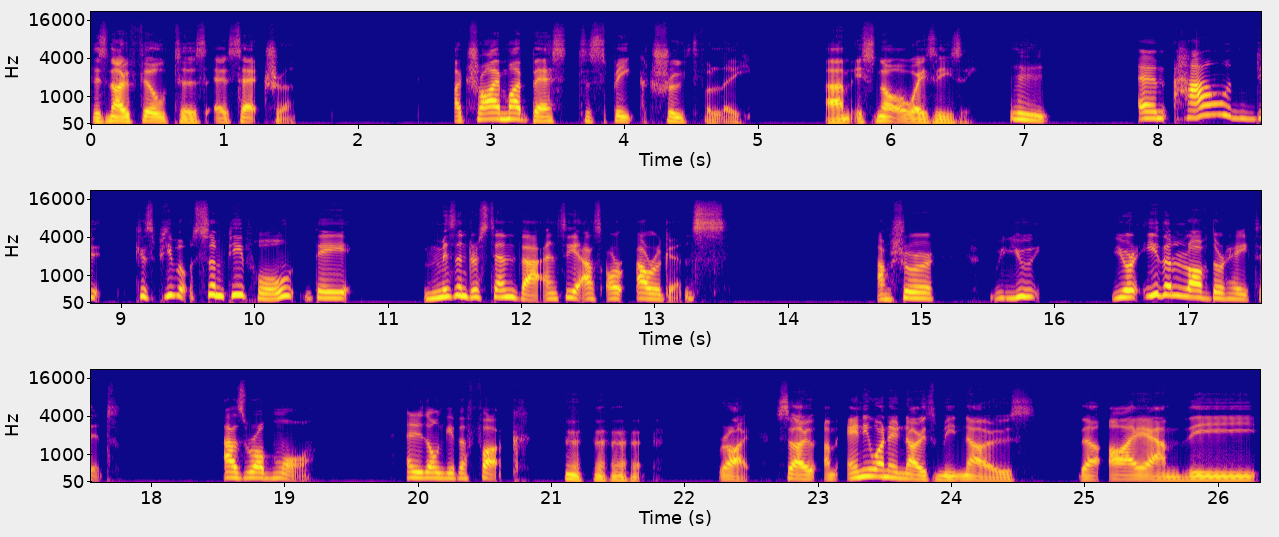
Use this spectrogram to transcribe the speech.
there's no filters, etc. I try my best to speak truthfully. Um, it's not always easy. Mm. Um, how? Because people, some people, they misunderstand that and see it as ar- arrogance. I'm sure you, you're either loved or hated, as Rob Moore, and you don't give a fuck. right. So um, anyone who knows me knows that I am the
